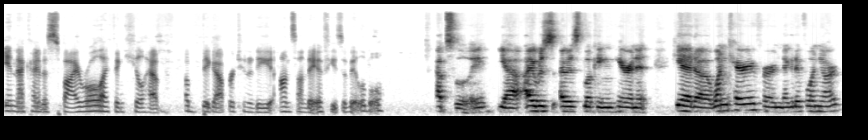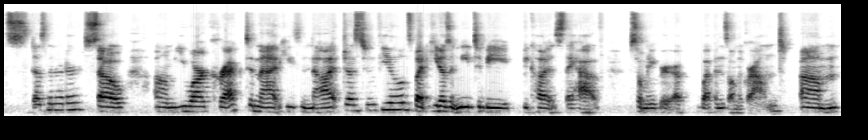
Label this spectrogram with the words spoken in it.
in that kind of spy role, I think he'll have a big opportunity on Sunday if he's available. Absolutely. Yeah, I was I was looking here and it he had uh, one carry for negative one yards, Desmond Ridder. So um, you are correct in that he's not Justin Fields, but he doesn't need to be because they have so many great weapons on the ground. Um,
